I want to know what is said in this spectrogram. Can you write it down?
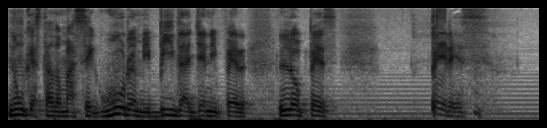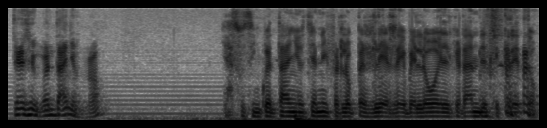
Nunca he estado más seguro en mi vida, Jennifer López Pérez. Tiene 50 años, ¿no? Y a sus 50 años, Jennifer López le reveló el grande secreto.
